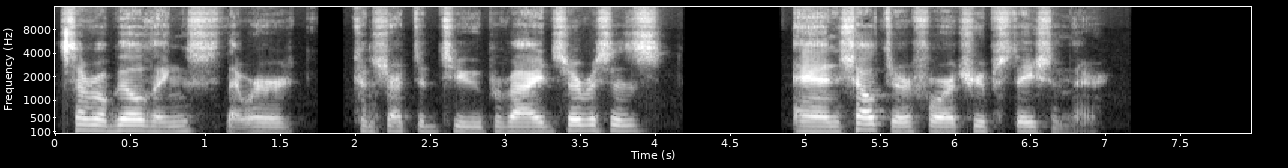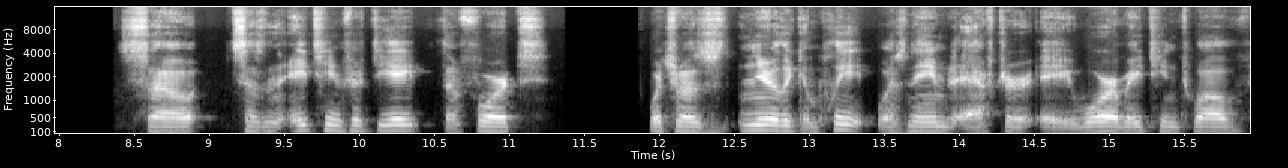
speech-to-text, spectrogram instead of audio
several buildings that were constructed to provide services and shelter for a troop station there. So it says in 1858, the fort, which was nearly complete, was named after a War of 1812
